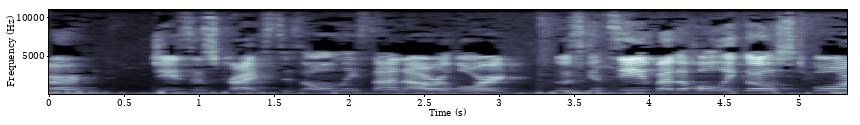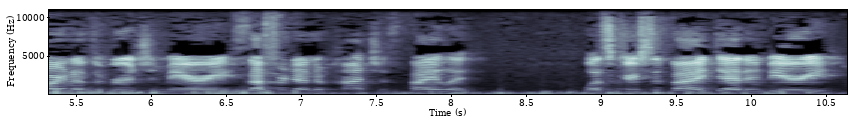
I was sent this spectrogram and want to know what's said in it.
our Jesus Christ, his only Son, our Lord, who was conceived by the Holy Ghost, born of the Virgin Mary, suffered under Pontius Pilate, was crucified, dead, and buried.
